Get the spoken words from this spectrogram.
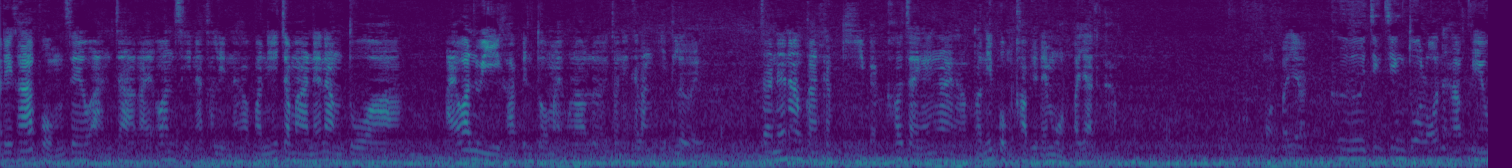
วัสดีครับ ผมเซลล์อันจากไอออนศรีนครินทร์นะครับ วันนี้จะมาแนะนำตัว i อ n V ครับ เป็นตัวใหม่ของเราเลย ตอนนี้กำลังฮิตเลย จะแนะนำการขับขี่แบบเข้าใจง่ายๆนะครับ ตอนนี้ผมขับอยู่ในโหมดประหยัดครับ โหมดประหยัด คือจริง ๆ ตัวรถนะครับฟิล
